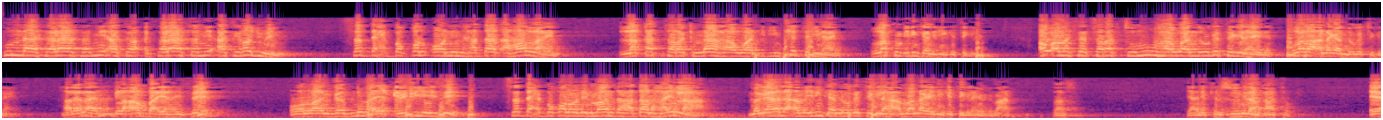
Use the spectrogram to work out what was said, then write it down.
kunnaa halaaa miata halaaa mi'ati rajulin saddex boqol oo nin haddaan ahaan lahayn laqad taraknaaha waan idinka tegi lahayn lakum idinkaan idinka tegi lahayn aw amase taraktumuuha waad nooga tegi lahaydeen. Lanaa annagaad nooga tegi lahayd. Haleelahay rag la'aan ba ay haysee oo laangabnima ay cidhiidhiyaysee saddex boqol oo nin maanta haddaan hayn lahaa magaalada ama idinkaan nooga tegi lahaa ama annagaa idinka tegi lahayn maana saas. Yani kalsoonidaa qaata ee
